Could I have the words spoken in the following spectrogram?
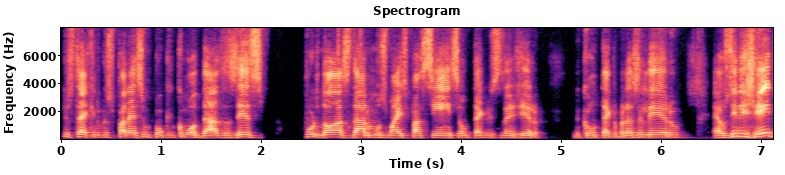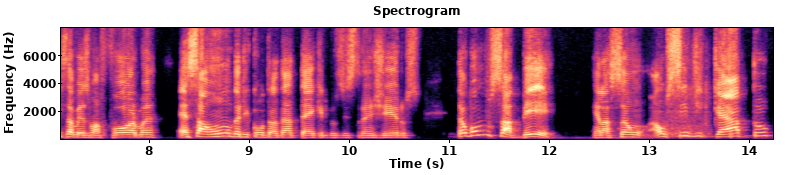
que os técnicos parecem um pouco incomodados, às vezes por nós darmos mais paciência a um técnico estrangeiro do que um técnico brasileiro. É, os dirigentes, da mesma forma, essa onda de contratar técnicos estrangeiros. Então, vamos saber, em relação ao sindicato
